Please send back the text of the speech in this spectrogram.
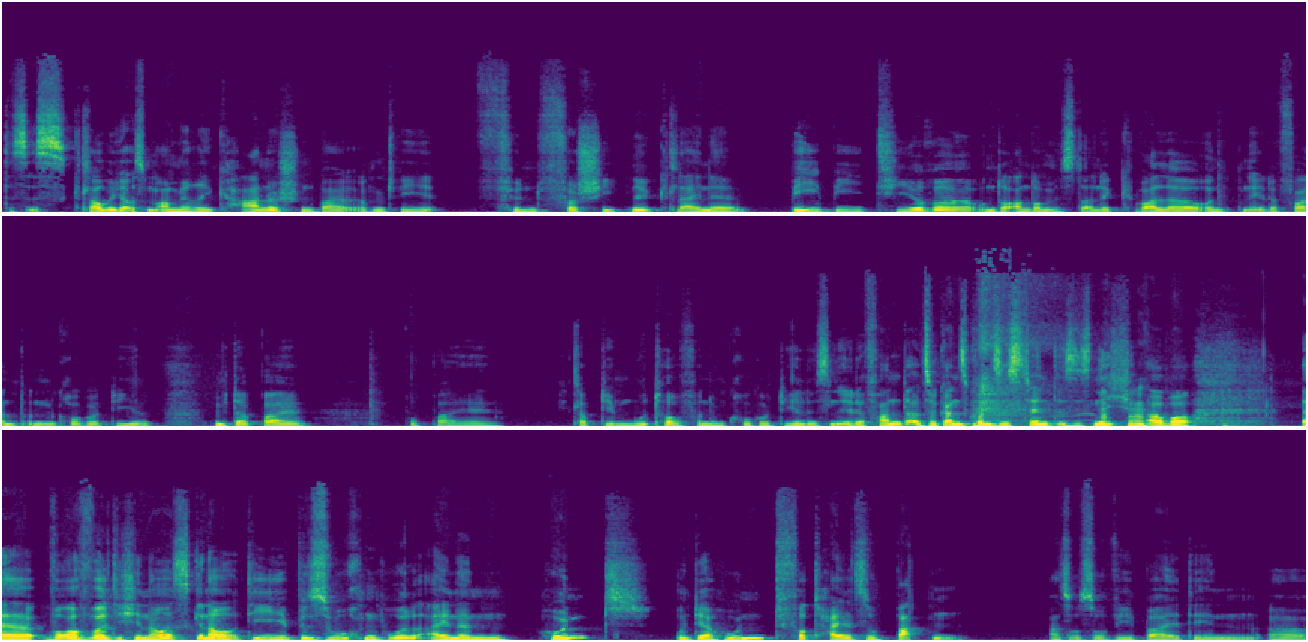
Das ist, glaube ich, aus dem Amerikanischen, weil irgendwie fünf verschiedene kleine Babytiere, unter anderem ist da eine Qualle und ein Elefant und ein Krokodil mit dabei. Wobei, ich glaube, die Mutter von dem Krokodil ist ein Elefant, also ganz konsistent ist es nicht, aber äh, worauf wollte ich hinaus? Genau, die besuchen wohl einen Hund und der Hund verteilt so Button. Also so wie bei den äh,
